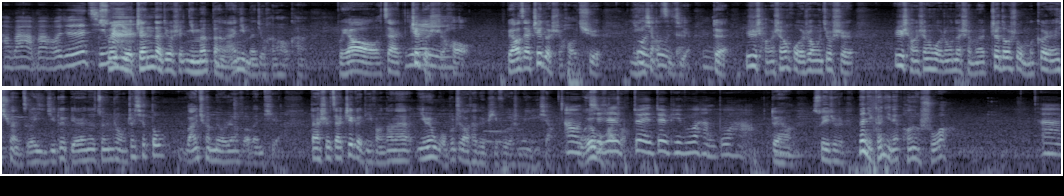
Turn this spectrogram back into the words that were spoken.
好吧，好吧，我觉得起码所以真的就是你们本来你们就很好看，不要在这个时候，不要在这个时候去影响自己对，日常生活中就是日常生活中的什么，这都是我们个人选择以及对别人的尊重，这些都完全没有任何问题。但是在这个地方，刚才因为我不知道它对皮肤有什么影响，哦我，又其实不化妆，对对皮肤很不好。对啊，所以就是，那你跟你那朋友说啊，嗯，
